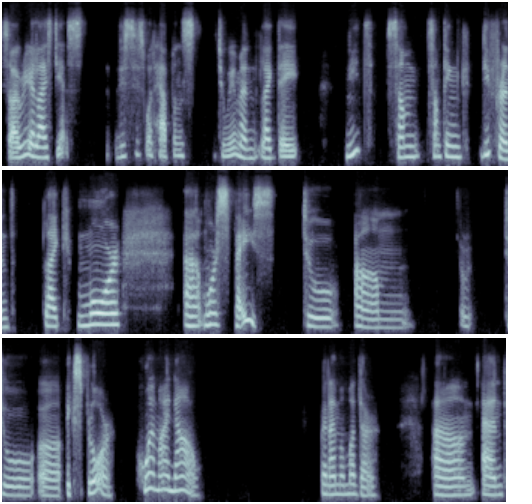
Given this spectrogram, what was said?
So i realized yes this is what happens to women. Like they need some something different like more uh, more space to um, to uh, explore. Who am i now? When i'm a mother um, and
